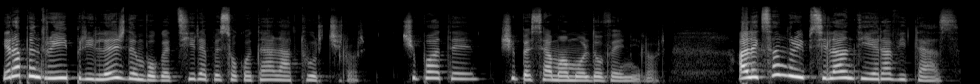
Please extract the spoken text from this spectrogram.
era pentru ei prilej de îmbogățire pe socoteala turcilor și poate și pe seama moldovenilor. Alexandru Ipsilanti era viteaz,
